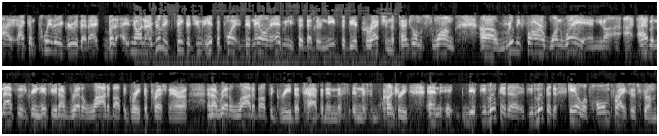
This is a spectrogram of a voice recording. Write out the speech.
I, I completely agree with that. I, but you know, and I really think that you hit the point, the nail on the head when you said that there needs to be a correction. The pendulum swung uh, really far one way, and you know, I, I have a master's degree in history, and I've read a lot about the Great Depression era, and I've read a lot about the greed that's happened in this in this country. And it, if you look at a if you look at a scale of home prices from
